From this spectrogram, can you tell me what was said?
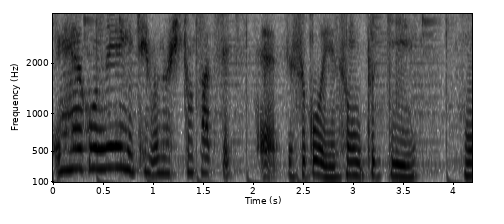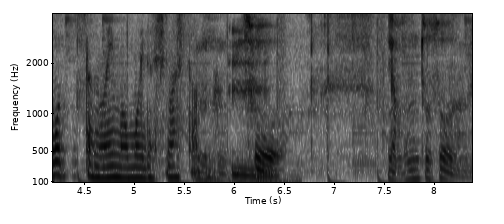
英語ネイティブの人たちってってすごいその時思ったのを今思い出しました。うん。うん。そう。いや本当そうなのよ、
